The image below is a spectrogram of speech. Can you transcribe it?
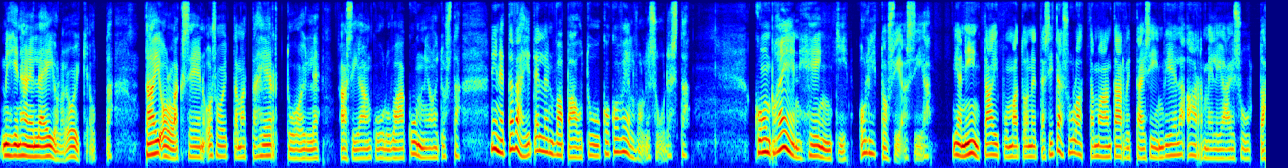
mihin hänellä ei ole oikeutta, tai ollakseen osoittamatta herttuoille asiaan kuuluvaa kunnioitusta, niin että vähitellen vapautuu koko velvollisuudesta. Combreen henki oli tosiasia ja niin taipumaton, että sitä sulattamaan tarvittaisiin vielä armeliaisuutta.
